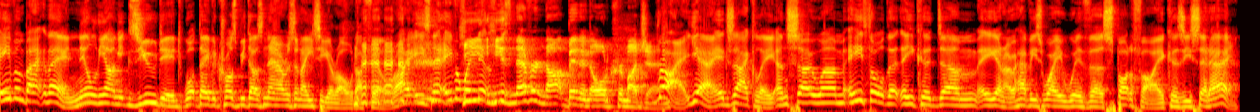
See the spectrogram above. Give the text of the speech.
Even back then, Neil Young exuded what David Crosby does now as an eighty-year-old. I feel right. He's ne- even when he, Neil- he's never not been an old curmudgeon. Right, yeah, exactly. And so um, he thought that he could, um, you know, have his way with uh, Spotify because he said, hey,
